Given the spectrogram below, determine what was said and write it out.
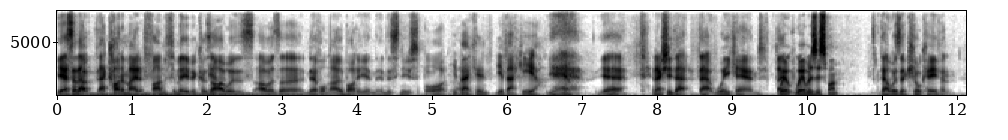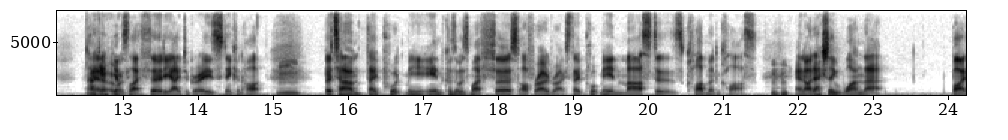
yeah, so that, that kind of made it fun for me because Yeah. I was I was a Neville nobody in, in this new sport. You're And back in. You're back here. yeah, yeah. And actually, that that weekend, they, Where, where was this one? that was at Kilkivan. And Okay, it, it yep. was like 38 degrees, stinking hot. Mm. But um, they put me in, because it was my first off road race, they put me in Masters Clubman class. Mm-hmm. And I'd actually won that by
